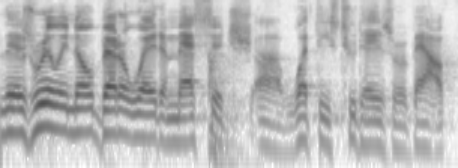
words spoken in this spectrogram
There's really no better way to message uh, what these two days are about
